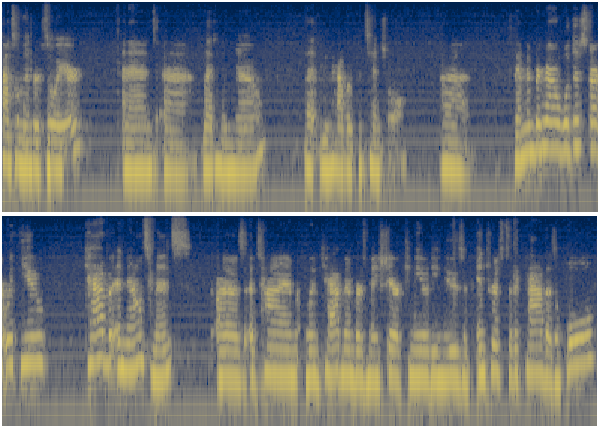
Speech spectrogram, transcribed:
Council Member Sawyer and uh, let him know that you have a potential. Uh, and Member Harrell, we'll just start with you. CAB announcements as a time when CAB members may share community news of interest to the CAB as a whole.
